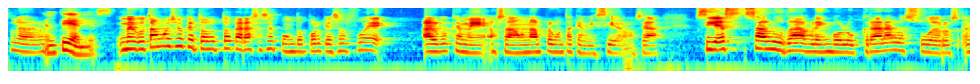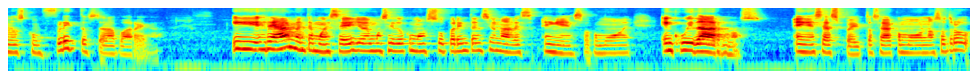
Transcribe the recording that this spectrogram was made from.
Claro. ¿Entiendes? Me gusta mucho que tú tocaras ese punto porque eso fue algo que me, o sea, una pregunta que me hicieron. O sea, si es saludable involucrar a los suegros en los conflictos de la pareja. Y realmente Moisés y yo hemos sido como súper intencionales en eso, como en cuidarnos en ese aspecto. O sea, como nosotros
